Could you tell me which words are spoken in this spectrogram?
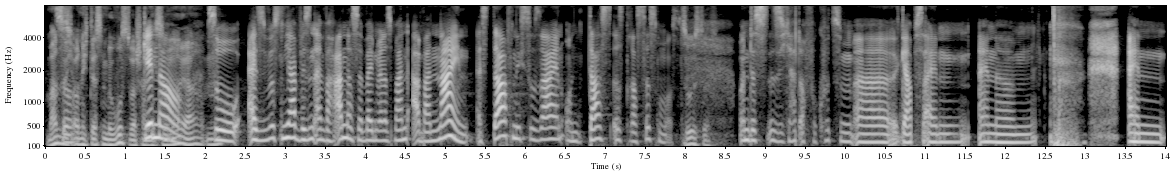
Waren sie So. sich auch nicht dessen bewusst wahrscheinlich. Genau. So, ne? ja. mhm. So, also wir wussten, ja, wir sind einfach anders, da werden wir das behandeln. Aber nein, es darf nicht so sein und das ist Rassismus. so ist das. Und das, also ich hatte auch vor kurzem, äh, gab es ein, eine, ein,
